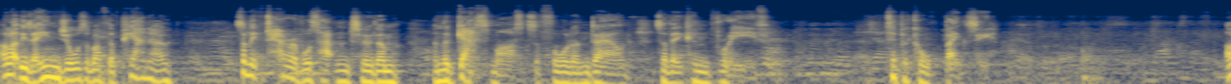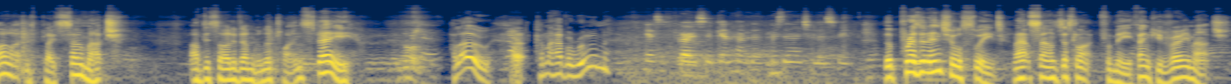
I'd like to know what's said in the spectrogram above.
I like these angels above the piano. Something terrible's happened to them, and the gas masks have fallen down so they can breathe. Typical Banksy. I like this place so much, I've decided I'm going to try and stay. Hello, uh, can I have a room? Yes, of course, you can have the presidential suite. The presidential suite. That sounds just like for me. Thank you very much.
